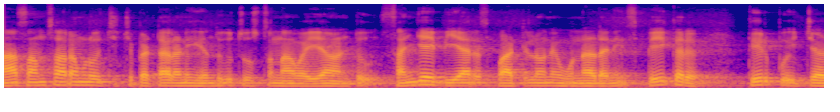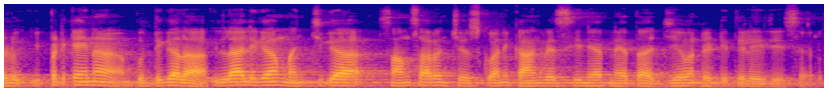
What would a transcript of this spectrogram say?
నా సంసారంలో చిచ్చు పెట్టాలని ఎందుకు చూస్తున్నావయ్యా అంటూ సంజయ్ బీఆర్ఎస్ పార్టీలోనే ఉన్నాడని స్పీకర్ తీర్పు ఇచ్చాడు. ఇప్పటికైనా బుద్ధిగల ఇల్లాలిగా మంచిగా సంసారం చేసుకొని కాంగ్రెస్ సీనియర్ నేత జీవన్ రెడ్డి తెలియజేశారు.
